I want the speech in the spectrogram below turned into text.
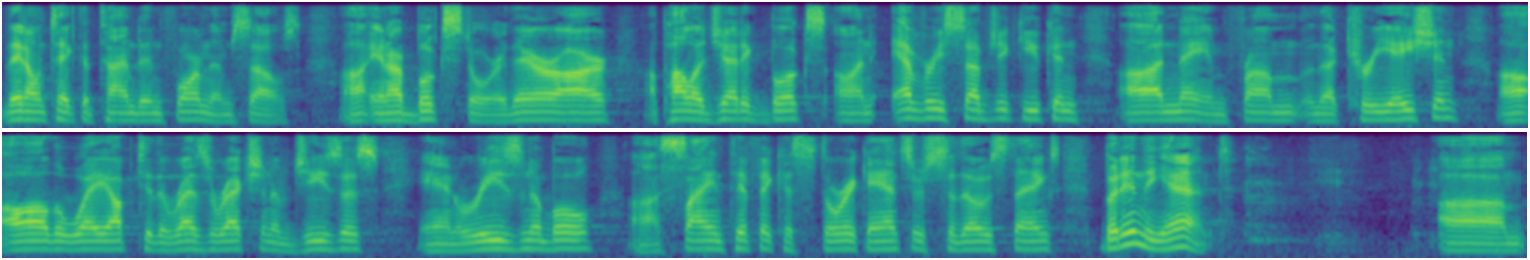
they don't take the time to inform themselves. Uh, in our bookstore, there are apologetic books on every subject you can uh, name, from the creation uh, all the way up to the resurrection of Jesus, and reasonable, uh, scientific, historic answers to those things. But in the end, um,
